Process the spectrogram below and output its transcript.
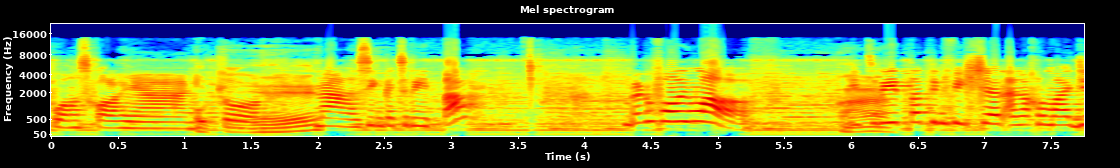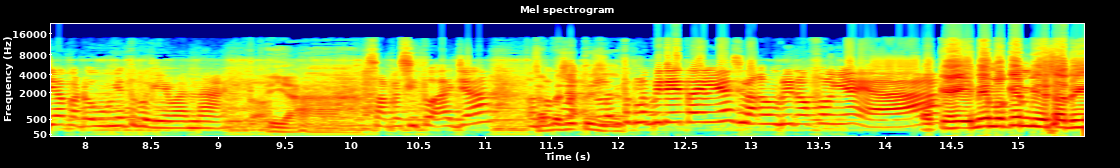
uang sekolahnya gitu. Oke. Nah singkat cerita, mereka fall in love. Di Ah. cerita teen fiction anak remaja pada umumnya itu bagaimana gitu. Iya. Sampai situ aja. Sampai Untuk, situ sih. untuk lebih detailnya silakan beli novelnya ya. Oke, ini mungkin bisa di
